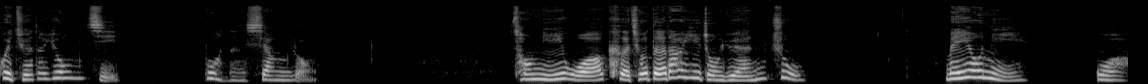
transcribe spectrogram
会觉得拥挤，不能相容。从你我渴求得到一种援助，没有你。我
